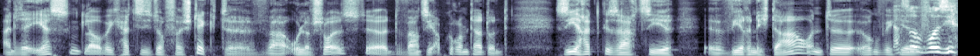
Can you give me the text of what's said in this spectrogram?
Eine der ersten, glaube ich, hat sie sich doch versteckt. Äh, war Olaf Scholz, der war sie abgeräumt hat und sie hat gesagt, sie äh, wäre nicht da und äh, irgendwelche. Ach so, wo sie,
